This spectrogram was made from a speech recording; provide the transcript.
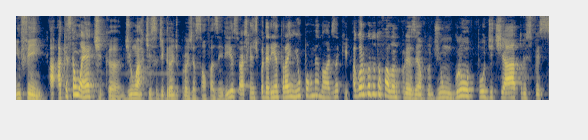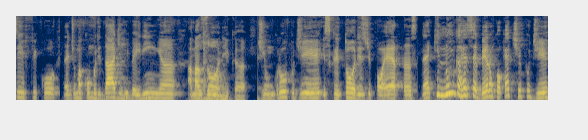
enfim, a, a, questão ética de um artista de grande projeção fazer isso, eu acho que a gente poderia entrar em mil pormenores aqui. Agora, quando eu estou falando, por exemplo, de um grupo de teatro específico, né, de uma comunidade ribeirinha amazônica, de um grupo de escritores, de poetas, né, que nunca receberam qualquer tipo de,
